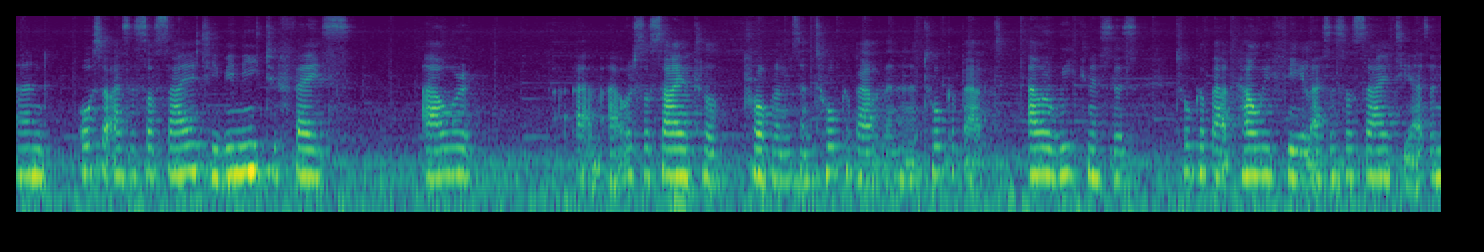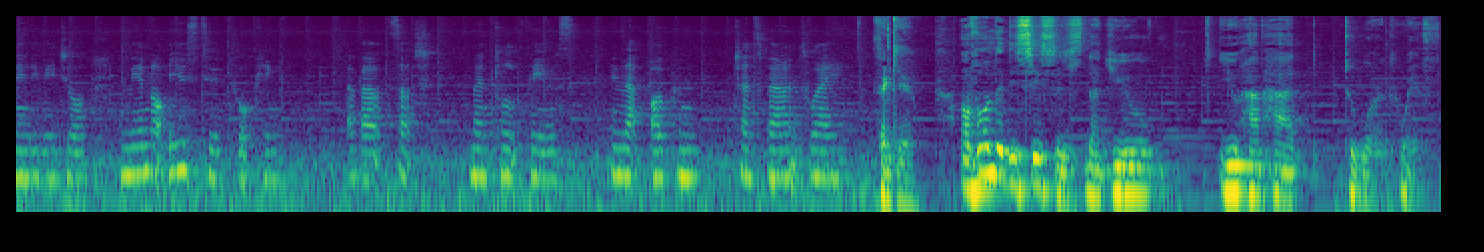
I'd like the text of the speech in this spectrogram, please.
And also, as a society, we need to face our um, our societal problems and talk about them and talk about our weaknesses talk about how we feel as a society, as an individual, and we are not used to talking about such mental themes in that open, transparent way. Thank you. Of all the diseases that you you have had to work with,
